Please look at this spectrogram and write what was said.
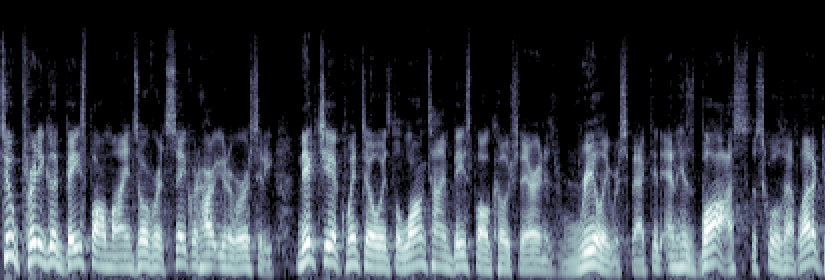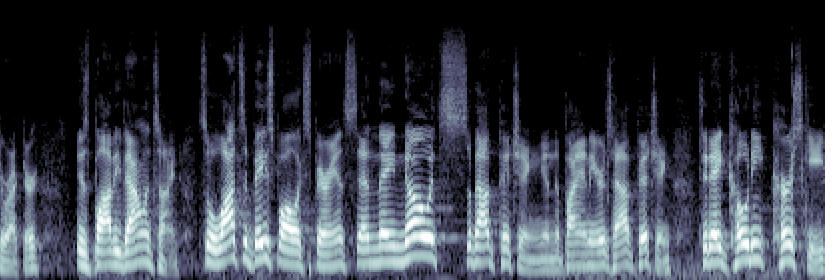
two pretty good baseball minds over at Sacred Heart University. Nick Giaquinto is the longtime baseball coach there and is really respected, and his boss, the school's athletic director, is Bobby Valentine. So lots of baseball experience, and they know it's about pitching, and the Pioneers have pitching. Today, Cody Kursky,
